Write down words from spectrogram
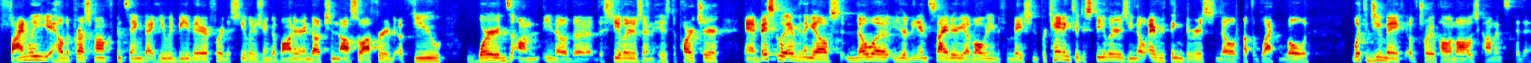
finally held a press conference saying that he would be there for the Steelers Ring of Honor induction. Also offered a few words on you know the the Steelers and his departure, and basically everything else. Noah, you're the insider. You have all the information pertaining to the Steelers. You know everything there is to know about the black and gold. What did you make of Troy Polamalu's comments today?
